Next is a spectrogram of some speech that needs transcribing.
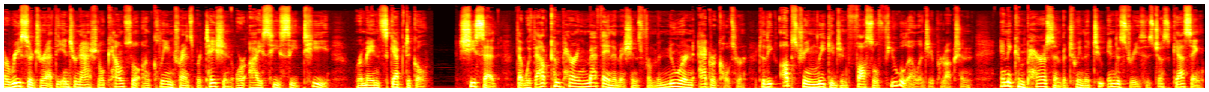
a researcher at the International Council on Clean Transportation, or ICCT, remains skeptical she said that without comparing methane emissions from manure in agriculture to the upstream leakage in fossil fuel LNG production, any comparison between the two industries is just guessing.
